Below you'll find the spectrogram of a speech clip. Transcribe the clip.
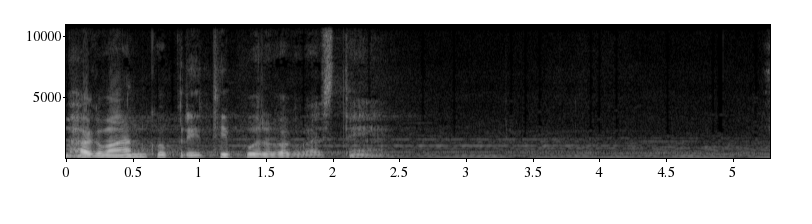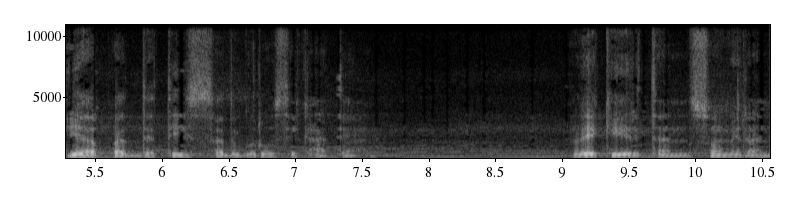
भगवान को प्रीति पूर्वक बसते हैं। यह पद्धति सदगुरु सिखाते हैं। वे कीर्तन, सुमिरन,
